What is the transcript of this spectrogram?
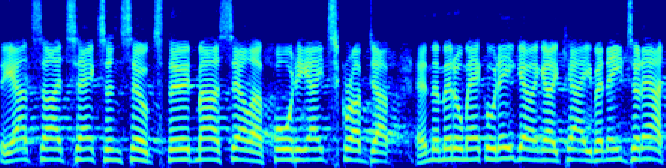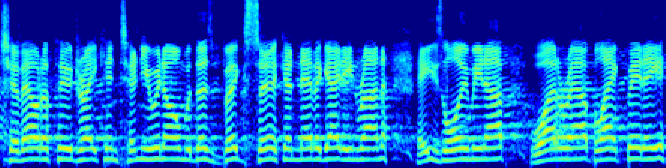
The outside Saxon Silks. Third Marcella. 48 scrubbed up. In the middle McElD going okay but needs it out. Cheval de Foudre continuing on with this big circuit navigating run. He's looming up. Wider out Black Betty.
